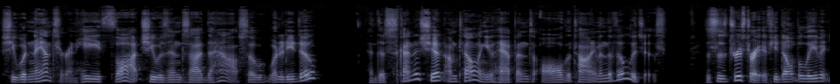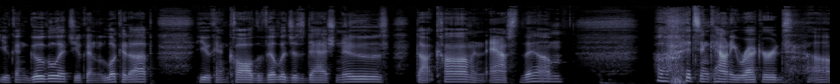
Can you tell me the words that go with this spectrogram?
she wouldn't answer. And he thought she was inside the house. So what did he do? And this kind of shit, I'm telling you, happens all the time in the villages. This is a true story. If you don't believe it, you can Google it, you can look it up, you can call the villages news.com and ask them. Uh, it's in county records. Uh,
